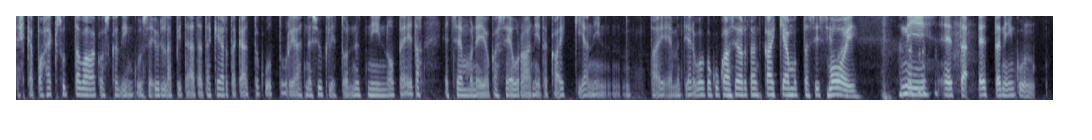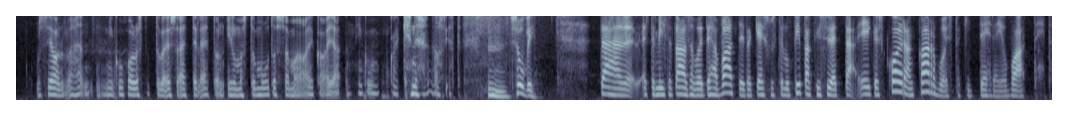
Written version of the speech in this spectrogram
ehkä paheksuttavaa, koska niin kuin se ylläpitää tätä kertakäyttökulttuuria, että ne syklit on nyt niin nopeita, että semmoinen, joka seuraa niitä kaikkia, niin, tai en tiedä voiko kukaan seurata niitä kaikkia, mutta siis... Voi. Niin, että, että niin kuin se on vähän niin kuin huolestuttava, jos ajattelee, että on ilmastonmuutos samaan aikaan ja niin kuin kaikki ne asiat. Mm. Suvi? Tähän, että mistä tahansa voi tehdä vaatteita keskustelu. Pipa kysyy, että eikös koiran karvoistakin tehdä jo vaatteita?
